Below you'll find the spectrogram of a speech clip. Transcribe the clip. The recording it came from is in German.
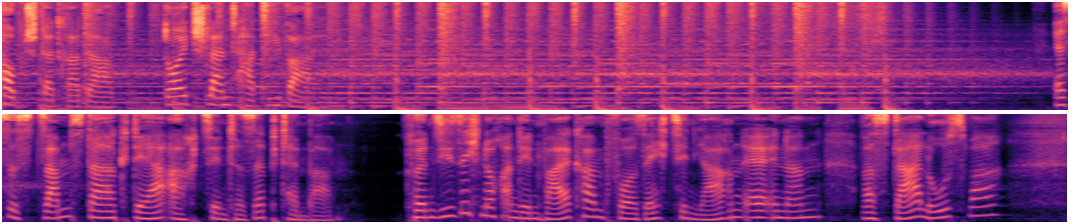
Hauptstadtradar. Deutschland hat die Wahl. Es ist Samstag, der 18. September. Können Sie sich noch an den Wahlkampf vor 16 Jahren erinnern, was da los war?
